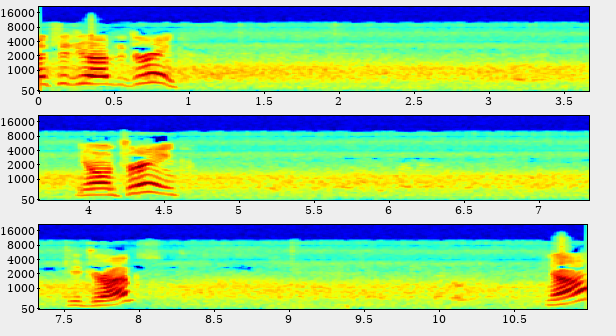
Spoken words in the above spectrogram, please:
Much did you have to drink? You don't drink? Do drugs? No?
